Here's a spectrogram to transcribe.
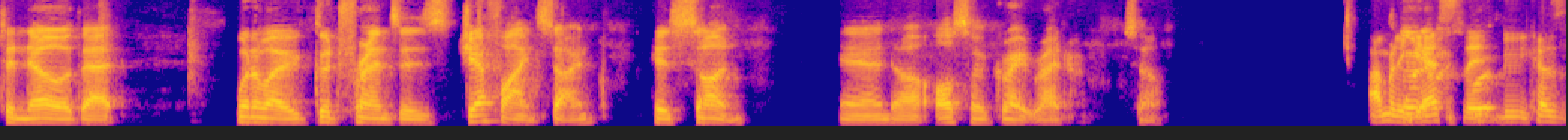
to know that one of my good friends is Jeff Einstein, his son, and uh, also a great writer. So I'm going to guess that because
